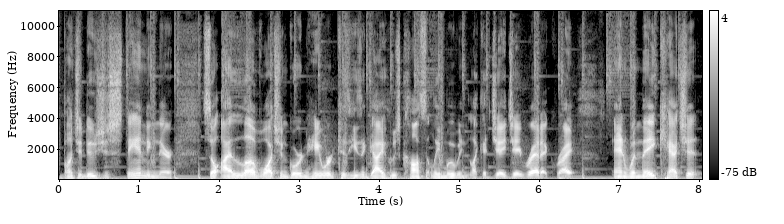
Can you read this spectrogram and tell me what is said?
a bunch of dudes just standing there. So I love watching Gordon Hayward because he's a guy who's constantly moving, like a JJ Redick, right? And when they catch it,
